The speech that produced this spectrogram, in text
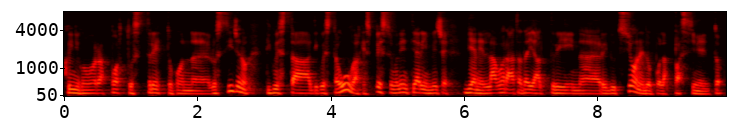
quindi con un rapporto stretto con eh, l'ossigeno di questa, di questa uva che spesso e volentieri invece viene lavorata dagli altri in eh, riduzione dopo l'appassimento.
